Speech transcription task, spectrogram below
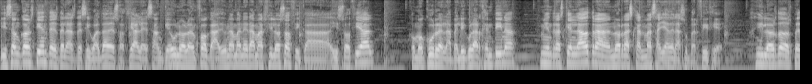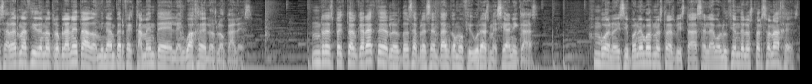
y son conscientes de las desigualdades sociales, aunque uno lo enfoca de una manera más filosófica y social, como ocurre en la película argentina, mientras que en la otra no rascan más allá de la superficie. Y los dos, pese a haber nacido en otro planeta, dominan perfectamente el lenguaje de los locales. Respecto al carácter, los dos se presentan como figuras mesiánicas. Bueno, y si ponemos nuestras vistas en la evolución de los personajes,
